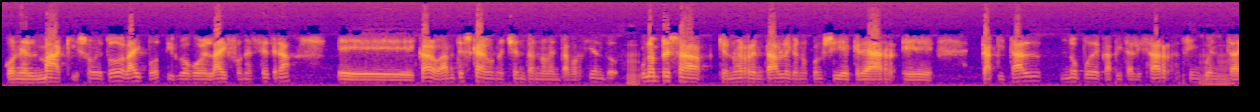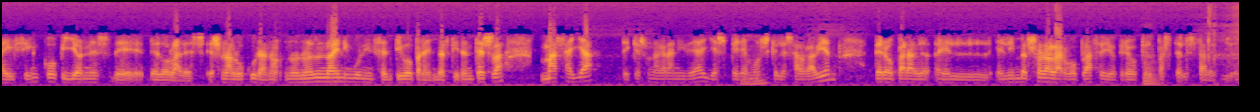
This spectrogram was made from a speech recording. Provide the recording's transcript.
con el Mac y sobre todo el iPod y luego el iPhone, etcétera, eh, claro, antes cae un 80 al 90%. Una empresa que no es rentable, que no consigue crear eh, capital, no puede capitalizar 55 billones de, de dólares. Es una locura, ¿no? No, no, no hay ningún incentivo para invertir en Tesla, más allá de que es una gran idea y esperemos que le salga bien, pero para el, el- el inversor a largo plazo yo creo que el pastel está vendido.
